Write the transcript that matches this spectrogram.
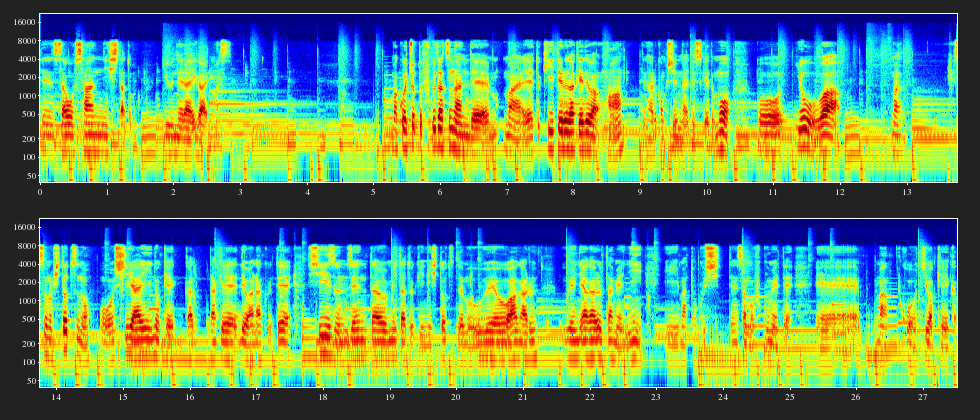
点差を3にしたという狙いがあります。まあ、これちょっと複雑なんで、まあえー、と聞いてるだけでははんってなるかもしれないですけれども要は、まあ、その一つの試合の結果だけではなくてシーズン全体を見た時に一つでも上を上がる上に上がるために、まあ、得失点差も含めて、えー、まあ、コーチは計画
